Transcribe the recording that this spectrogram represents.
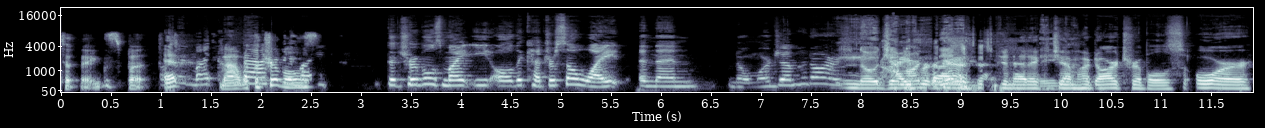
to things but It might Not with the back, they Tribbles. might- the tribbles might eat all the Ketracel white, and then no more Jem'Hadar. no Gem Martin. Yeah. genetic There you go. Tribbles, or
